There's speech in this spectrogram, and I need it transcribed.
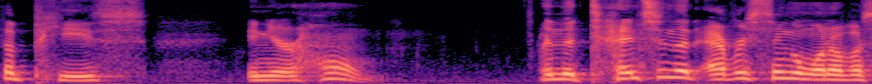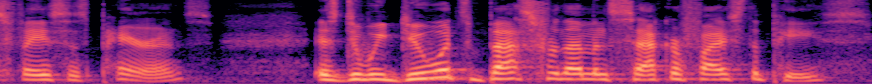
the peace in your home. And the tension that every single one of us face as parents is do we do what's best for them and sacrifice the peace?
